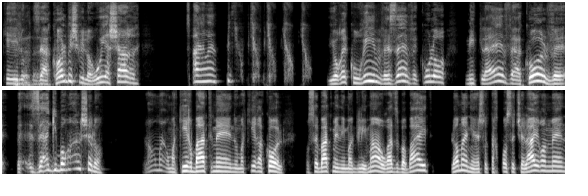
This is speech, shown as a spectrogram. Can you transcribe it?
כאילו, זה הכל בשבילו, הוא ישר, ספיידרמן, יורה כורים וזה, וכולו מתלהב והכל, ו- וזה הגיבור על שלו. לא, הוא מכיר באטמן, הוא מכיר הכל. הוא עושה באטמן עם הגלימה, הוא רץ בבית, לא מעניין, יש לו תחפושת של איירון מן,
